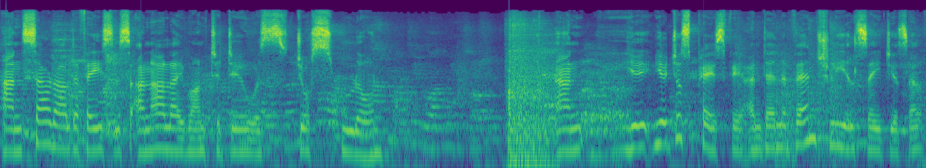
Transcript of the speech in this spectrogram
and saw all the faces, and all I wanted to do was just run. And you, you just persevere, and then eventually you'll say to yourself,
